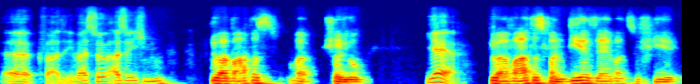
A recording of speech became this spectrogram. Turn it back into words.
äh, quasi, weißt du? Also ich, Mhm. Du erwartest, wa- Entschuldigung, ja, ja, du erwartest von dir selber zu viel.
